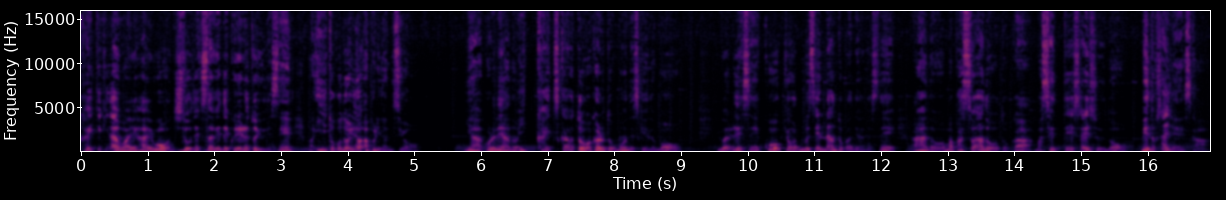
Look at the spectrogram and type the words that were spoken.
快適な Wi-Fi を自動でつなげてくれるというですね、まあ、いいとこ取りのアプリなんですよ。いやこれね、あの、一回使うとわかると思うんですけれども、いわゆるですね、公共無線 LAN とかではですね、あの、まあ、パスワードとか、まあ、設定したりするのめんどくさいじゃないですか。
